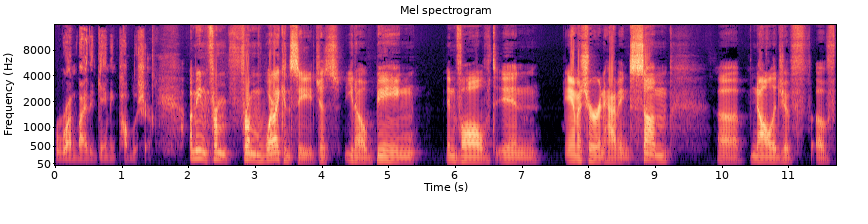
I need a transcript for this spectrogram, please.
run by the gaming publisher? I mean, from from what I can see, just you know, being involved in amateur and having some uh, knowledge of of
